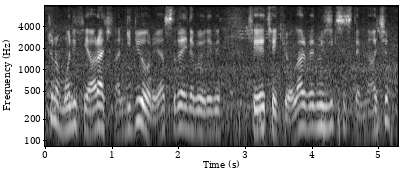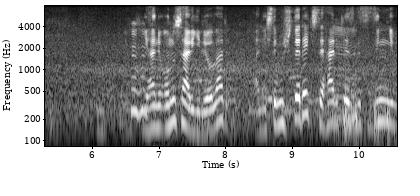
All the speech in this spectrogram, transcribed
Bütün o modifiye araçlar gidiyor oraya sırayla böyle bir şeye çekiyorlar ve müzik sistemini açıp yani onu sergiliyorlar. Hani işte müşterekse herkes de sizin gibi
